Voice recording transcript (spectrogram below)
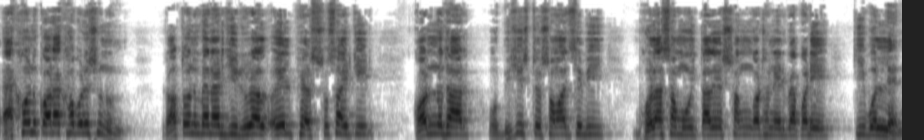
এখন করা খবরে শুনুন রতন ব্যানার্জি রুরাল ওয়েলফেয়ার সোসাইটির কর্ণধার ও বিশিষ্ট সমাজসেবী ভোলা সামুই তাদের সংগঠনের ব্যাপারে কি বললেন?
